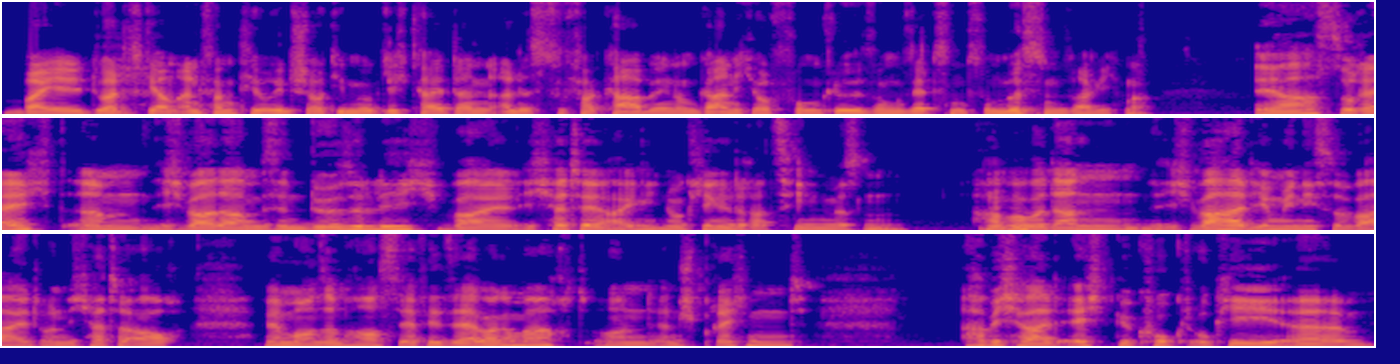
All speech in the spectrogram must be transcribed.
weil du hattest ja am Anfang theoretisch auch die Möglichkeit, dann alles zu verkabeln und gar nicht auf Funklösungen setzen zu müssen, sage ich mal. Ja, hast du recht. Ähm, ich war da ein bisschen döselig, weil ich hätte ja eigentlich nur Klingeldraht ziehen müssen. Habe Mhm. aber dann, ich war halt irgendwie nicht so weit und ich hatte auch, wir haben bei unserem Haus sehr viel selber gemacht und entsprechend habe ich halt echt geguckt, okay, ähm,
